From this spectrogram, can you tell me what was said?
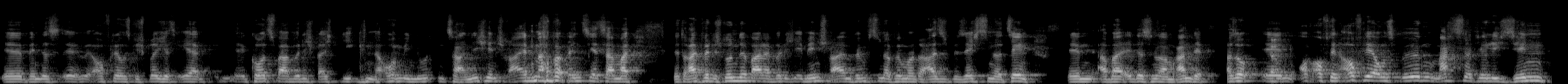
äh, wenn das äh, Aufklärungsgespräch jetzt eher äh, kurz war, würde ich vielleicht die genaue Minutenzahl nicht hinschreiben. Aber wenn es jetzt einmal eine Dreiviertelstunde war, dann würde ich eben hinschreiben, 15.35 bis 16.10 Uhr. Ähm, aber das nur am Rande. Also ähm, auch auf den Aufklärungsbögen macht es natürlich Sinn,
